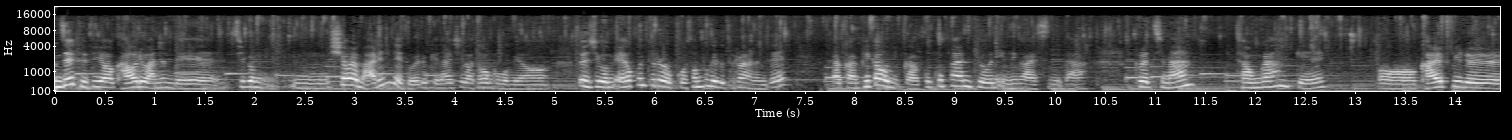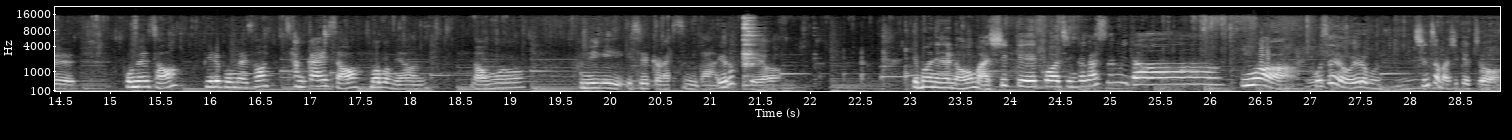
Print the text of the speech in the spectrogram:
이제 드디어 가을이 왔는데 지금 음, 10월 말인데도 이렇게 날씨가 더운 거 보면 또 지금 에어컨 틀어놓고 선풍기도 틀어놨는데 약간 비가 오니까 꿉꿉한 기온이 있는 것 같습니다. 그렇지만 저음과 함께 어, 가을비를 보면서 비를 보면서 창가에서 먹으면 너무 분위기 있을 것 같습니다. 여러분도요. 이번에는 너무 맛있게 구워진 것 같습니다. 우와, 보세요, 여러분. 진짜 맛있겠죠?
